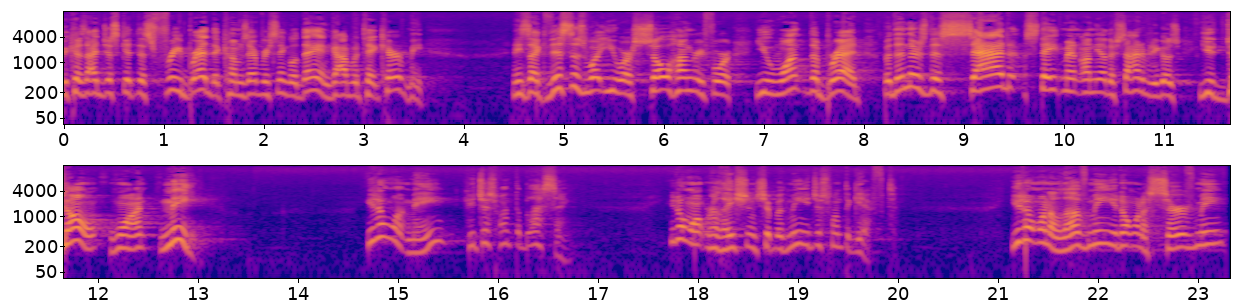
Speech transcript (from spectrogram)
because I'd just get this free bread that comes every single day and God would take care of me. And he's like, this is what you are so hungry for. You want the bread. But then there's this sad statement on the other side of it. He goes, You don't want me. You don't want me. You just want the blessing. You don't want relationship with me. You just want the gift. You don't want to love me. You don't want to serve me.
